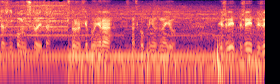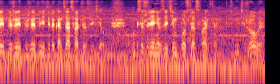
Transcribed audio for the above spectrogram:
даже не помню, что это. Что же все планера, насколько не узнаю. Бежит, бежит, бежит, бежит, бежит. Видите, до конца асфальта взлетел. Мы, к сожалению, взлетим после асфальта. То есть мы тяжелые,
